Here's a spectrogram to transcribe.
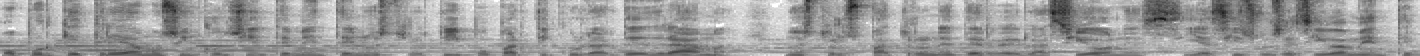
o por qué creamos inconscientemente nuestro tipo particular de drama, nuestros patrones de relaciones y así sucesivamente.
